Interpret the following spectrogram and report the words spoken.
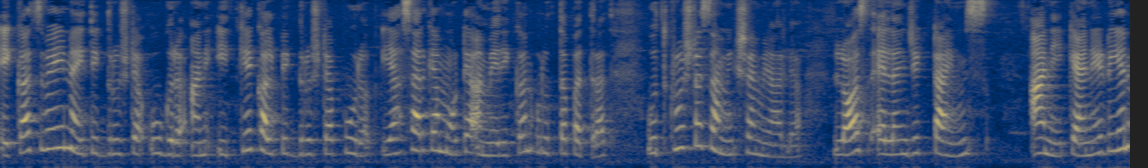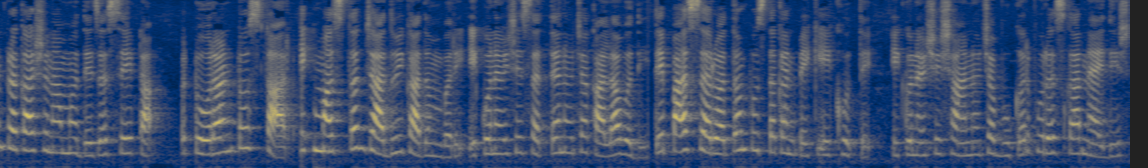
एकाच वेळी नैतिकदृष्ट्या उग्र आणि इतके कल्पिकदृष्ट्या पूरक यासारख्या मोठ्या अमेरिकन वृत्तपत्रात उत्कृष्ट समीक्षा मिळाल्या. लॉस एलंजिक टाइम्स आणि कॅनेडियन प्रकाशनामध्ये जसे टा टोरांटो स्टार एक मस्तक जादुई कादंबरी एकोणीसशे सत्त्याण्णवच्या कालावधी ते पाच सर्वोत्तम पुस्तकांपैकी एक होते. एकोणीसशे शहाण्णवच्या बुकर पुरस्कार न्यायाधीश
